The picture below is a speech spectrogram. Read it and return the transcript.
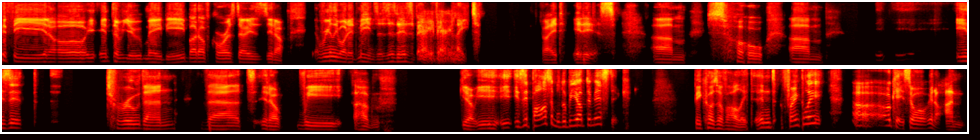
pithy you know interview maybe but of course there is you know really what it means is it is very very late right? It is. Um so um is it true then that you know we um you know, is it possible to be optimistic because of late? And frankly, uh, okay, so you know, I'm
